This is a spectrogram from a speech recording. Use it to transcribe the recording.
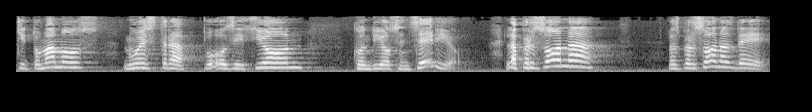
que tomamos nuestra posición con Dios en serio. La persona, las personas de,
